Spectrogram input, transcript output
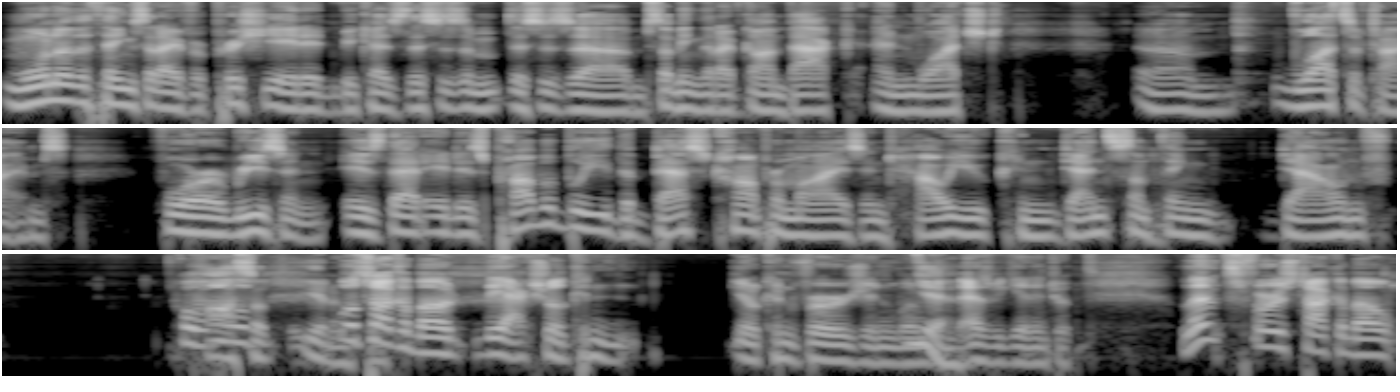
one of the things that i've appreciated because this is a, this is um, something that i've gone back and watched um, lots of times for a reason is that it is probably the best compromise in how you condense something down Well, we'll- possible you know we'll talk about the actual con, you know conversion when, Yeah. as we get into it. Let's first talk about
